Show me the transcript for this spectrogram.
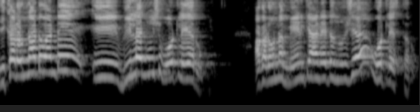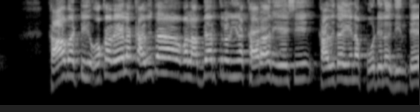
ఇక్కడ ఉన్నటువంటి ఈ వీళ్ళని చూసి ఓట్లు వేయరు అక్కడ ఉన్న మెయిన్ క్యాండిడేట్ని చూసే ఓట్లు వేస్తారు కాబట్టి ఒకవేళ కవిత వాళ్ళ అభ్యర్థులను ఈయన ఖరారు చేసి కవిత ఈయన పోటీలోకి దింతే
